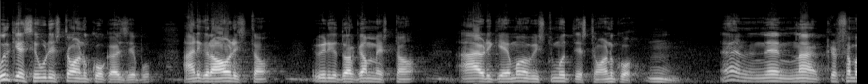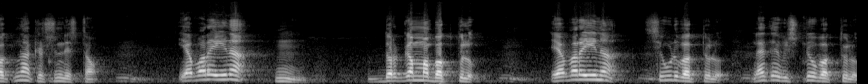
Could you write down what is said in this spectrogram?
ఊరికే శివుడు ఇష్టం అనుకో కాసేపు. ఆయనకి రాముడు ఇష్టం వీడికి దుర్గమ్మ ఇష్టం ఆవిడకేమో విష్ణుమూర్తి ఇష్టం అనుకో. నేను నా కృష్ణ భక్తులు నా కృష్ణుడి ఇష్టం. ఎవరైనా. దుర్గమ్మ భక్తులు ఎవరైనా శివుడు భక్తులు లేకపోతే విష్ణు భక్తులు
